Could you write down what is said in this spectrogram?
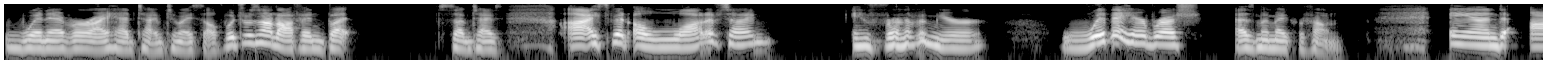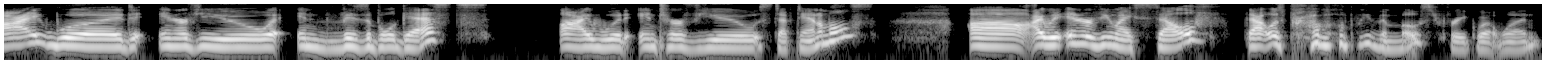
whenever I had time to myself, which was not often, but sometimes. I spent a lot of time in front of a mirror with a hairbrush as my microphone. And I would interview invisible guests. I would interview stuffed animals. Uh, I would interview myself. That was probably the most frequent one.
